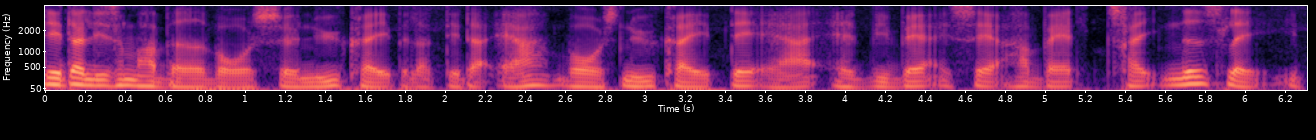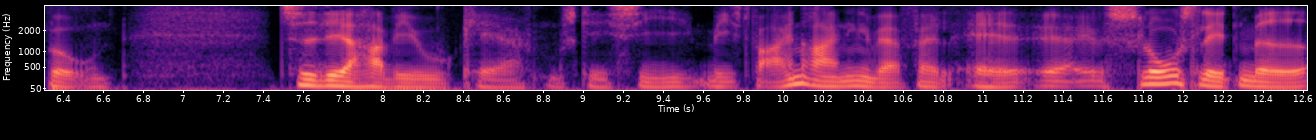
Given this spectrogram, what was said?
det, der ligesom har været vores øh, nye greb, eller det, der er vores nye greb, det er, at vi hver især har valgt tre nedslag i bogen. Tidligere har vi jo, kan jeg måske sige, mest for egen regning i hvert fald, øh, øh, slås lidt med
